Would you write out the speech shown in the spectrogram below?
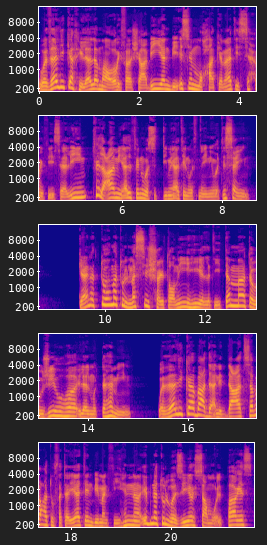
وذلك خلال ما عرف شعبيا باسم محاكمات السحر في ساليم في العام 1692 كانت تهمة المس الشيطاني هي التي تم توجيهها إلى المتهمين وذلك بعد أن ادعت سبعة فتيات بمن فيهن ابنة الوزير سامويل باريس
